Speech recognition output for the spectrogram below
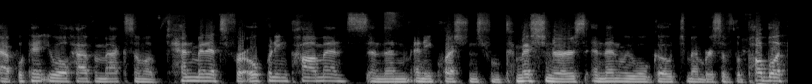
applicant, you will have a maximum of 10 minutes for opening comments and then any questions from commissioners. And then we will go to members of the public.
